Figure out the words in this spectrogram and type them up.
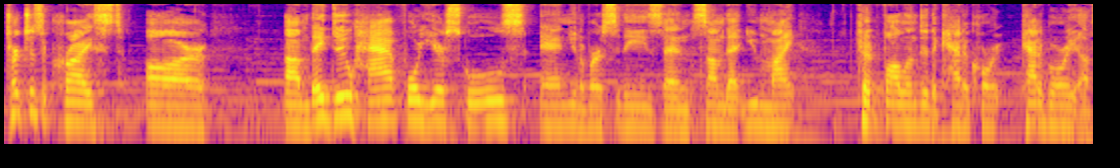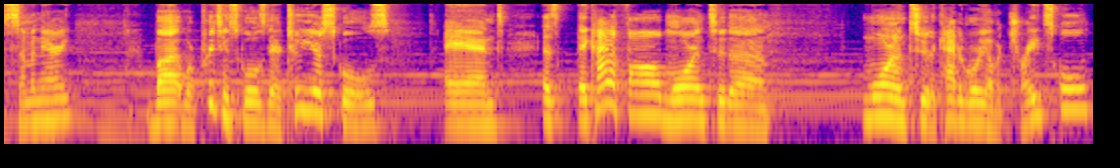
Churches of Christ are um, they do have four year schools and universities, and some that you might could fall under the category category of seminary. But with preaching schools, they're two year schools, and as they kind of fall more into the more into the category of a trade school,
